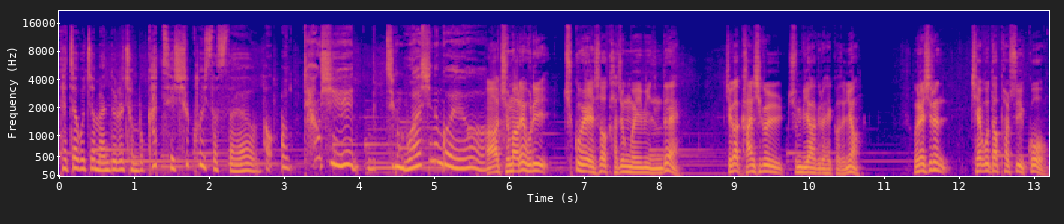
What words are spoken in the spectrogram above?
다짜고짜 만두를 전부 카트에 싣고 있었어요. 어, 어, 씨 지금 뭐 하시는 거예요? 아, 주말에 우리 축구회에서 가족 모임이 있는데 제가 간식을 준비하기로 했거든요. 은혜 씨는 재고 다 팔 수 있고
